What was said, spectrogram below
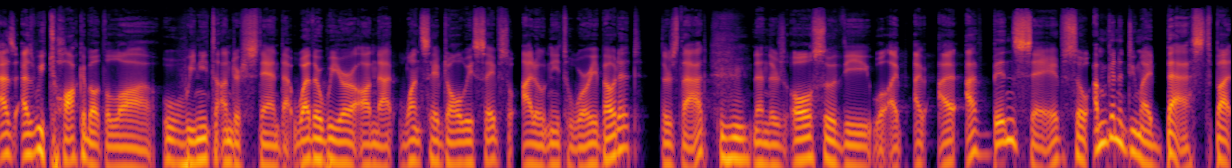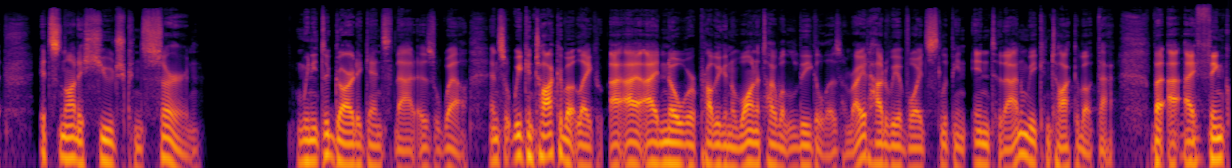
as as we talk about the law, we need to understand that whether we are on that once saved always saved, so I don't need to worry about it. There's that. Mhm. Then there's also the well, I I I I've been saved, so I'm gonna do my best, but it's not a huge concern. We need to guard against that as well. And so we can talk about like I I- know we're probably gonna want to talk about legalism, right? How do we avoid slipping into that? And we can talk about that. But I, I think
